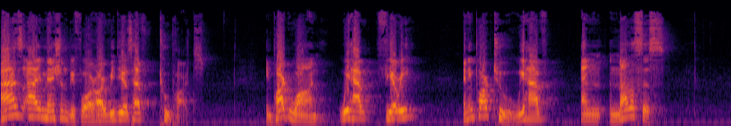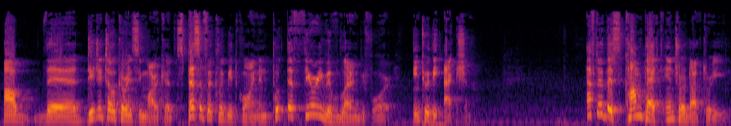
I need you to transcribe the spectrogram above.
as I mentioned before, our videos have two parts. In part one, we have theory, and in part two, we have an analysis of the digital currency market, specifically Bitcoin, and put the theory we've learned before into the action. After this compact introductory,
